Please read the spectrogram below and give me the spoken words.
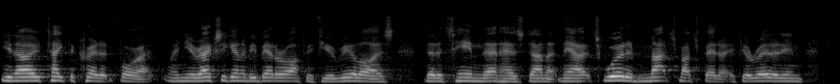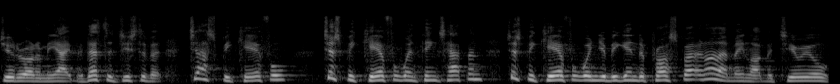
you know, take the credit for it when you're actually going to be better off if you realize that it's him that has done it. Now, it's worded much, much better if you read it in Deuteronomy 8, but that's the gist of it. Just be careful. Just be careful when things happen. Just be careful when you begin to prosper. And I don't mean like material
